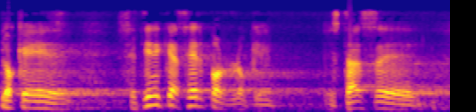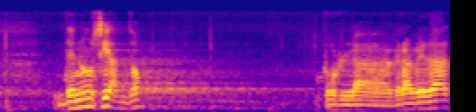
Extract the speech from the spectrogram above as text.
lo que se tiene que hacer por lo que estás eh, denunciando, por la gravedad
